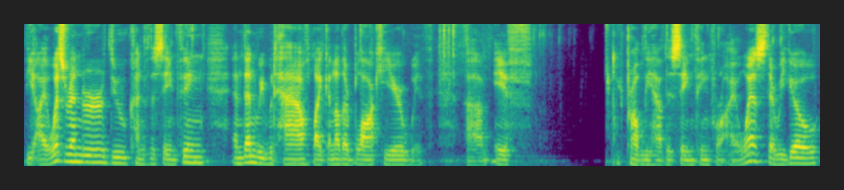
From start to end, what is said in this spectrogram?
the iOS renderer, do kind of the same thing. And then we would have like another block here with um, if we probably have the same thing for iOS. There we go.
